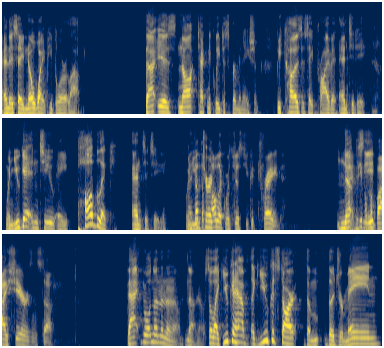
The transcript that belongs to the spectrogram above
and they say no white people are allowed. That is not technically discrimination because it's a private entity. When you get into a public entity, when I you thought the turn public was just you could trade. no, Like, people see, could buy shares and stuff. That well, no, no, no, no, no, no. So like you can have like you could start the the Germain,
